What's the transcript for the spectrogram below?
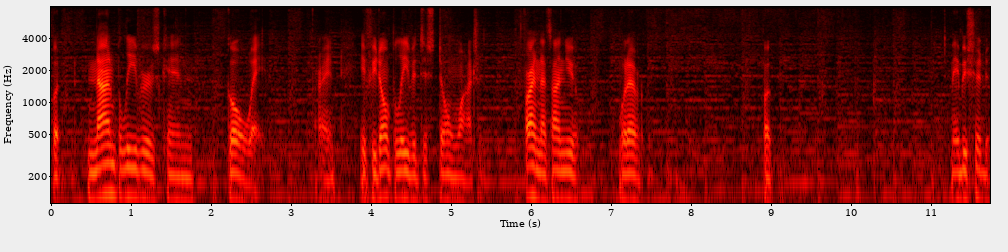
But non believers can go away. Alright? If you don't believe it, just don't watch it. Fine, that's on you. Whatever. Maybe should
